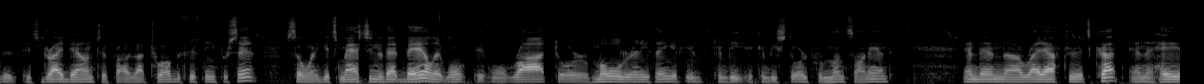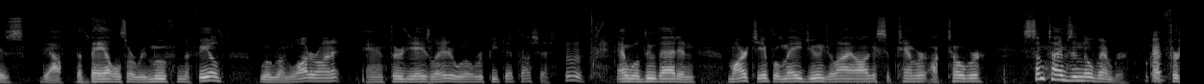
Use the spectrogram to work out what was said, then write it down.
the it's dried down to probably about 12 to 15 percent. So when it gets mashed into that bale, it won't it won't rot or mold or anything. It, it can be it can be stored for months on end. And then uh, right after it's cut and the hay is the the bales are removed from the field, we'll run water on it, and 30 days later we'll repeat that process. And we'll do that in March, April, May, June, July, August, September, October, sometimes in November. Okay. But for,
